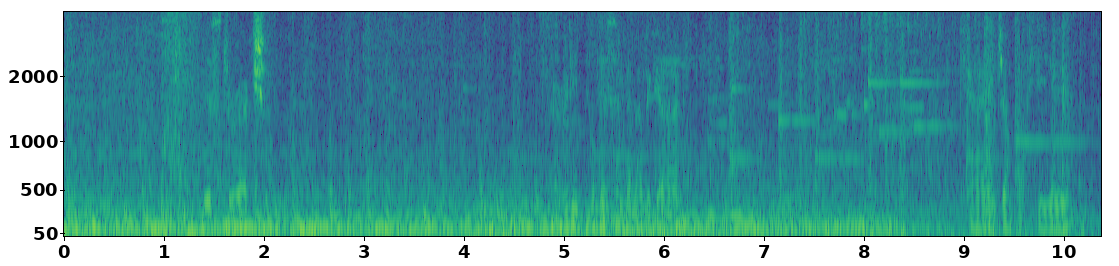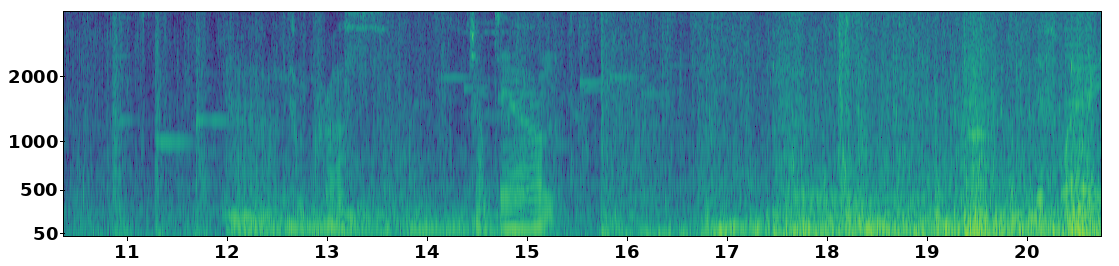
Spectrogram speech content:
in this direction. Already did this a minute ago. Okay, jump up here. Um, come across. Jump down. This way.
